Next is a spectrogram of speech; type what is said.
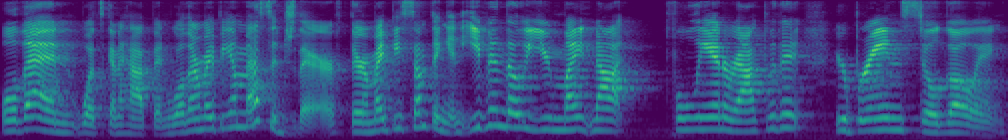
Well, then what's gonna happen? Well, there might be a message there. There might be something, and even though you might not fully interact with it, your brain's still going.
